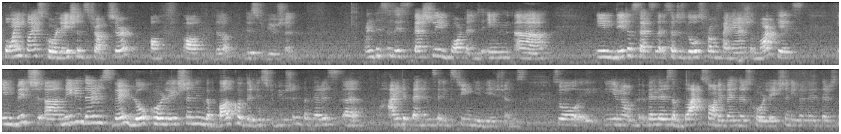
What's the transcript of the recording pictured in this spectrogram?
point-wise correlation structure of, of the distribution. And this is especially important in, uh, in data sets such as those from financial markets, in which uh, maybe there is very low correlation in the bulk of the distribution, but there is a high dependence in extreme deviations. So, you know, when there's a black swan event, there's correlation, even if there's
